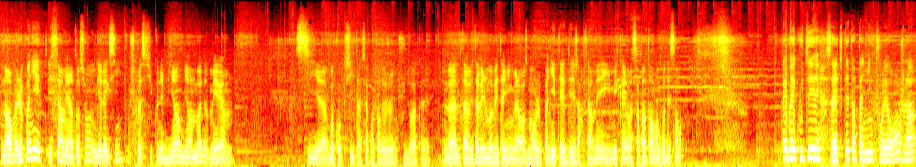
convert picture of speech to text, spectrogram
Non, le panier est, fermé. Attention, Galaxy. Je sais pas si tu connais bien, bien le mode, mais euh, si, euh, bon, quoi que si, t'as 50 heures de jeu, donc tu dois connaître. Là, t'avais le mauvais timing, malheureusement. Le panier était déjà refermé et il met quand même un certain temps avant de redescendre. Eh bah écoutez, ça va être peut-être un timing pour les oranges, là.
